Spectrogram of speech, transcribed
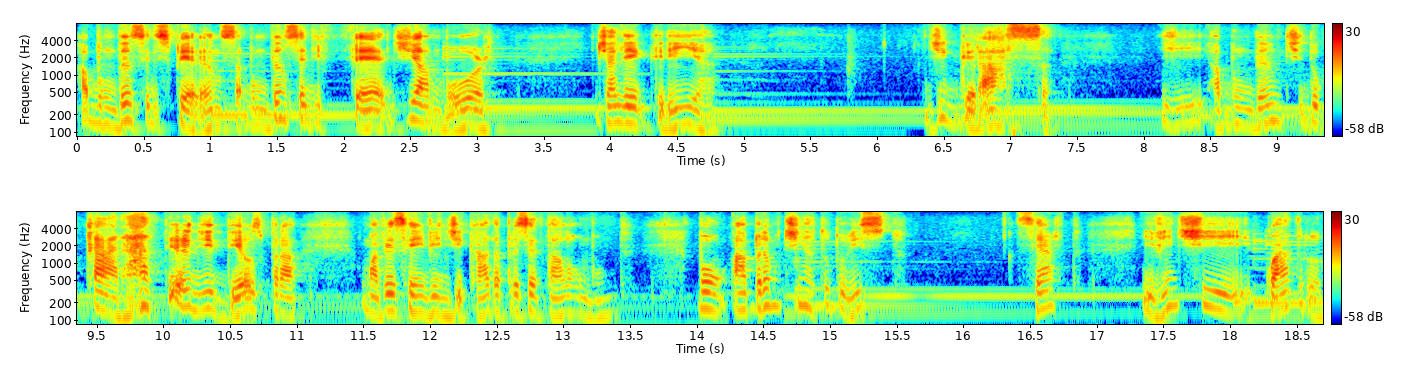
abundância de esperança, abundância de fé, de amor, de alegria, de graça e abundante do caráter de Deus para, uma vez reivindicado, apresentá-lo ao mundo. Bom, Abraão tinha tudo isto, certo? E 24,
